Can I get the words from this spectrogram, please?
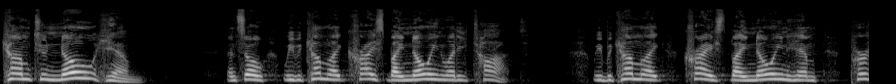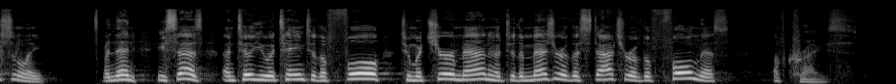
come to know him. And so we become like Christ by knowing what he taught. We become like Christ by knowing him personally. And then he says, until you attain to the full, to mature manhood, to the measure of the stature of the fullness of Christ.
